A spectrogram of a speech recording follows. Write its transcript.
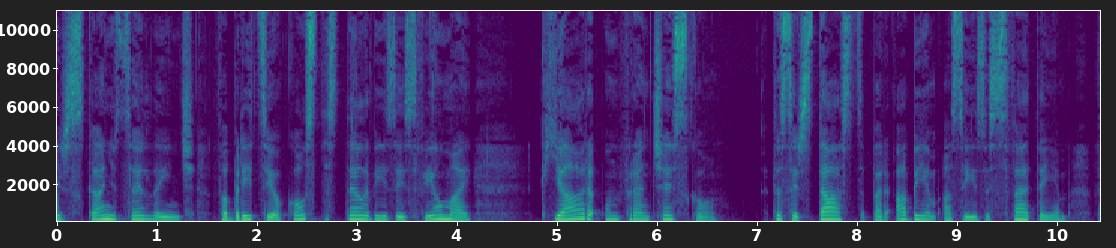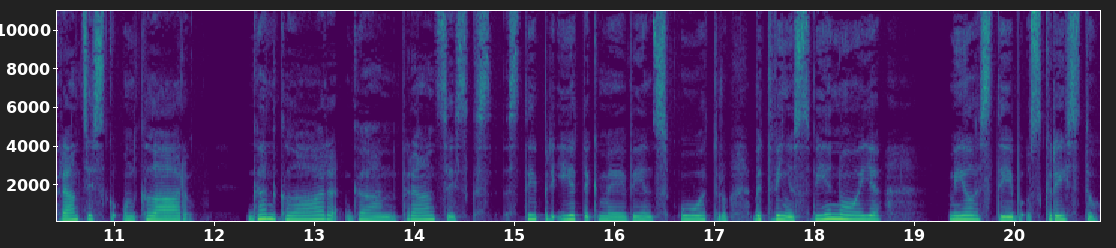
ir skaņu ceļiņš Fabricio Kostas televīzijas filmai Kjāra un Francesco. Tas ir stāsts par abiem asīzes svētajiem, Francisku un Klāru. Gan Klāra, gan Francisks stipri ietekmēja viens otru, bet viņus vienoja mīlestība uz Kristu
